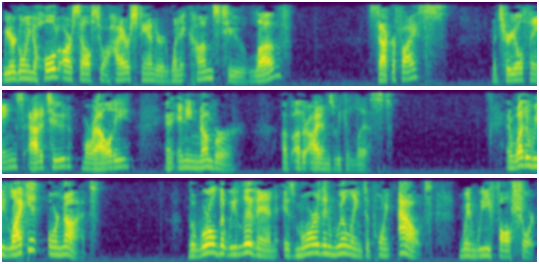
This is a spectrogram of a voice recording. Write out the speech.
we are going to hold ourselves to a higher standard when it comes to love, sacrifice, material things, attitude, morality, and any number of other items we could list. And whether we like it or not, the world that we live in is more than willing to point out when we fall short.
